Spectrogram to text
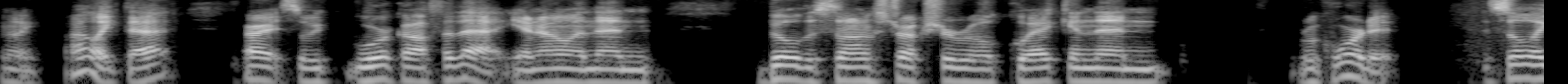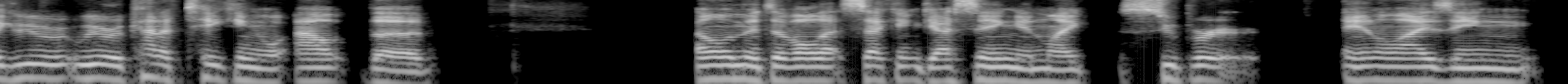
Like, I like that. All right, so we work off of that, you know, and then build a song structure real quick and then record it. So like we were we were kind of taking out the element of all that second guessing and like super analyzing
